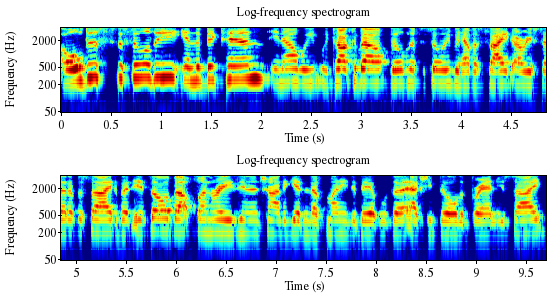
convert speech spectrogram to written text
oldest facility in the Big Ten. You know, we, we talked about building a facility. We have a site already set up aside, but it's all about fundraising and trying to get enough money to be able to actually build a brand new site.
